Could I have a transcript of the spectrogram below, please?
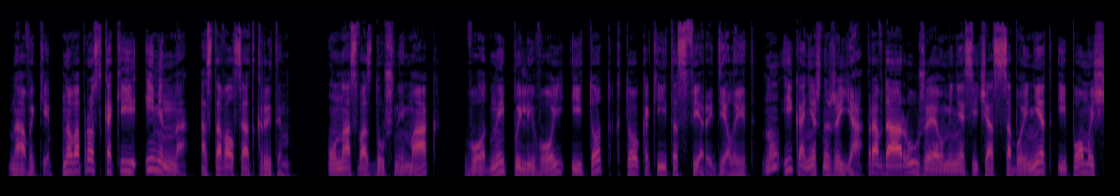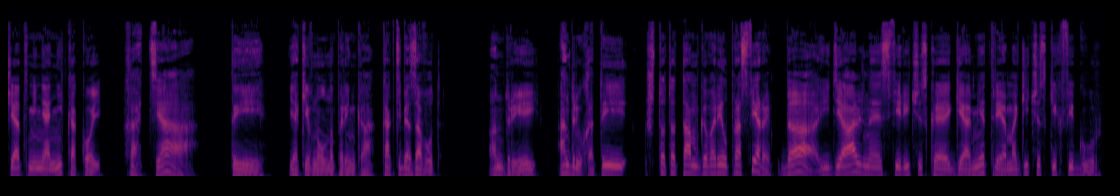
навыки. Но вопрос, какие именно, оставался открытым. У нас воздушный маг, водный, пылевой и тот, кто какие-то сферы делает. Ну и, конечно же, я. Правда, оружия у меня сейчас с собой нет и помощи от меня никакой. «Хотя... ты...» — я кивнул на паренька. «Как тебя зовут?» «Андрей». «Андрюха, ты что-то там говорил про сферы?» «Да, идеальная сферическая геометрия магических фигур».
